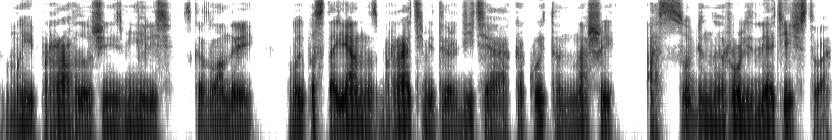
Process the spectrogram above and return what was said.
мы и правда очень изменились», — сказал Андрей. «Вы постоянно с братьями твердите о какой-то нашей особенной роли для Отечества.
